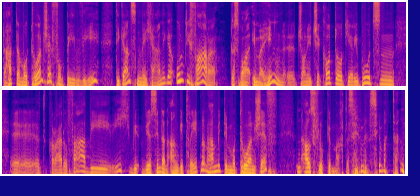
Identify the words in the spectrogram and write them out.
Da hat der Motorenchef von BMW die ganzen Mechaniker und die Fahrer das war immerhin äh, Johnny Cecotto, Thierry Butzen, äh, Corrado Fabi, ich. Wir, wir, sind dann angetreten und haben mit dem Motorenchef einen Ausflug gemacht. Da sind wir, sind wir dann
